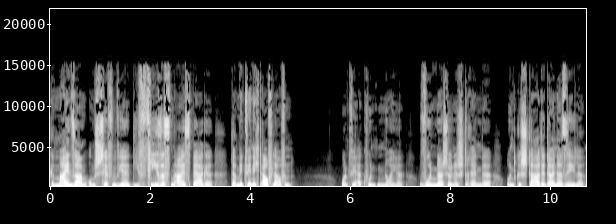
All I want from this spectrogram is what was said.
Gemeinsam umschiffen wir die fiesesten Eisberge, damit wir nicht auflaufen. Und wir erkunden neue, wunderschöne Strände und Gestade deiner Seele.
